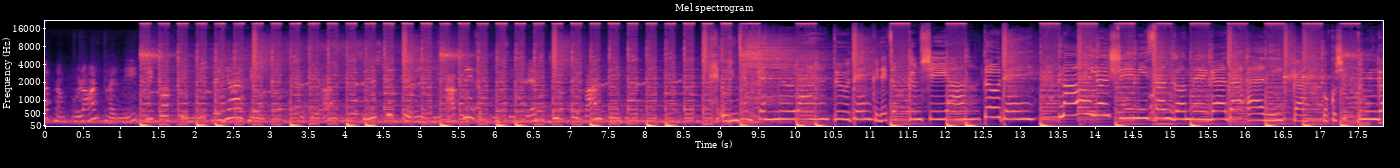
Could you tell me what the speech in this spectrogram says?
अब हम उड़ान भरने टेक ऑफ के लिए तैयार हैं कृपया सुनिश्चित करें कि आपने अपनी सीट बेल्ट ठीक से बांध ली है 우린 잠깐 놀아도 돼 그냥 조금 쉬어도 돼너 열심히 산 건 내가 다 아니까 먹고 싶은 거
